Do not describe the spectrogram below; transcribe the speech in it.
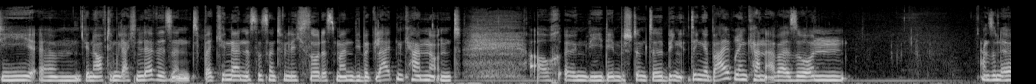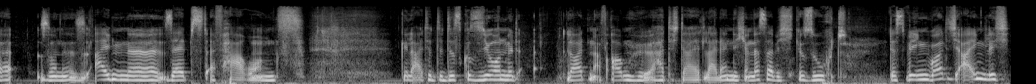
die ähm, genau auf dem gleichen Level sind. Bei Kindern ist es natürlich so, dass man die begleiten kann und auch irgendwie dem bestimmte Dinge beibringen kann, aber so, ein, so, eine, so eine eigene selbsterfahrungsgeleitete Diskussion mit Leuten auf Augenhöhe hatte ich da halt leider nicht und das habe ich gesucht. Deswegen wollte ich eigentlich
